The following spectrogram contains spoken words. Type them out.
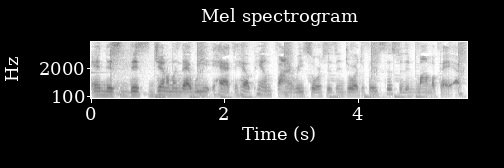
And this mm. this gentleman that we had to help him find resources in Georgia for his sister that mama passed.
